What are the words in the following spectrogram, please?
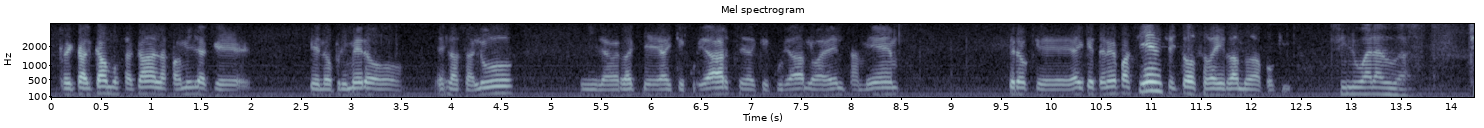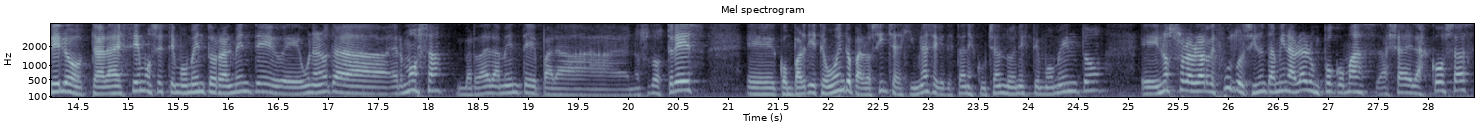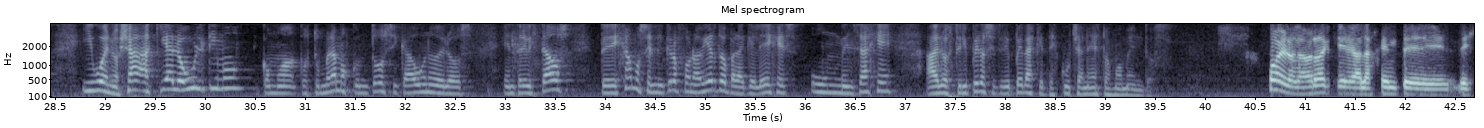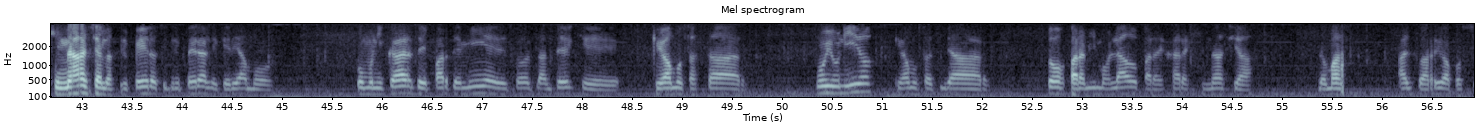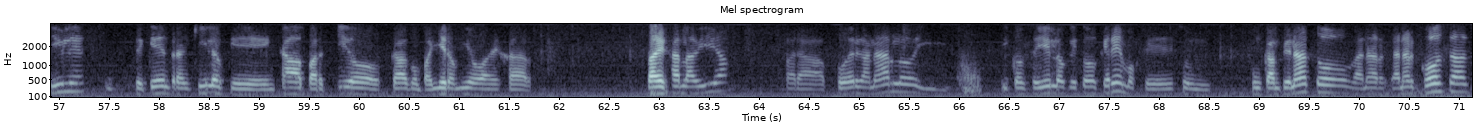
recalcamos acá en la familia que, que lo primero es la salud y la verdad que hay que cuidarse, hay que cuidarlo a él también. Creo que hay que tener paciencia y todo se va a ir dando de a poquito. Sin lugar a dudas. Chelo, te agradecemos este momento realmente, eh, una nota hermosa, verdaderamente para nosotros tres, eh, compartir este momento, para los hinchas de gimnasia que te están escuchando en este momento. Eh, no solo hablar de fútbol, sino también hablar un poco más allá de las cosas. Y bueno, ya aquí a lo último, como acostumbramos con todos y cada uno de los entrevistados, te dejamos el micrófono abierto para que le dejes un mensaje a los triperos y triperas que te escuchan en estos momentos. Bueno, la verdad que a la gente de gimnasia, a los triperos y triperas, le queríamos comunicar de parte mía y de todo el plantel que, que vamos a estar muy unidos, que vamos a tirar todos para el mismo lado para dejar a gimnasia lo más alto arriba posible. Se queden tranquilos que en cada partido cada compañero mío va a dejar va a dejar la vida para poder ganarlo y, conseguir lo que todos queremos, que es un, un campeonato, ganar ganar cosas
